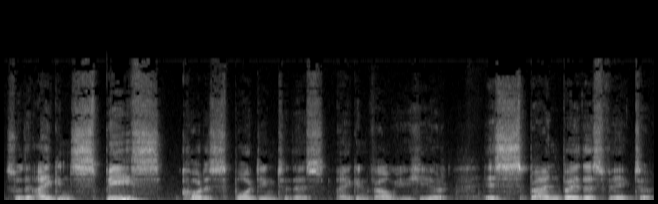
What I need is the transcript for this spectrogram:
So the eigenspace corresponding to this eigenvalue here is spanned by this vector.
